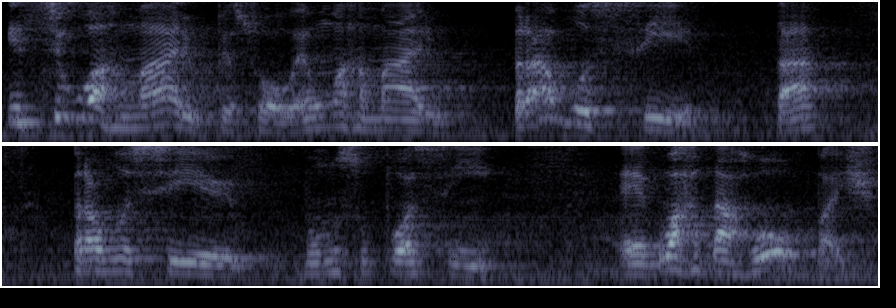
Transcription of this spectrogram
E se o armário, pessoal, é um armário para você, tá? Para você, vamos supor assim, é, guardar roupas,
